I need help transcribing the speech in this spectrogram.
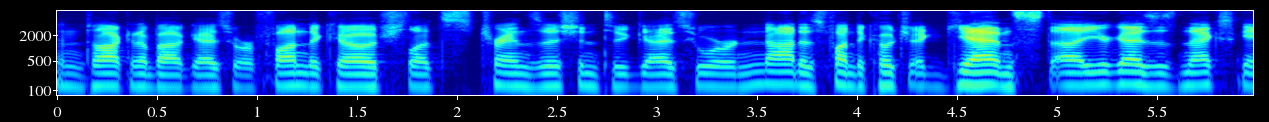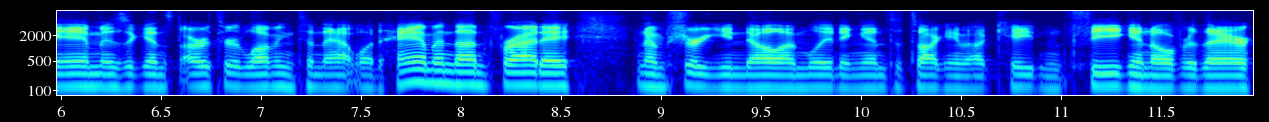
And talking about guys who are fun to coach, let's transition to guys who are not as fun to coach against. Uh, your guys' next game is against Arthur Lovington Atwood Hammond on Friday, and I'm sure you know I'm leading into talking about Caden Fegan over there,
